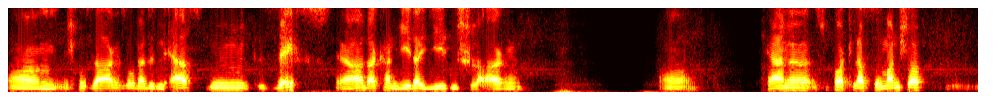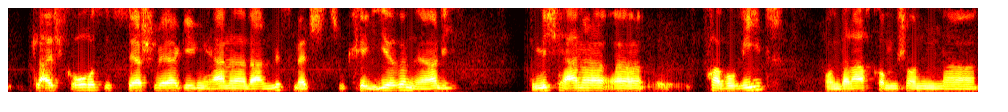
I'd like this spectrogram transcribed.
Ähm, ich muss sagen, so unter den ersten sechs, ja, da kann jeder jeden schlagen. Äh, Herne, super klasse Mannschaft, gleich groß, ist sehr schwer gegen Herne da ein Mismatch zu kreieren. Ja, die für mich Herne äh, Favorit und danach kommen schon äh,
